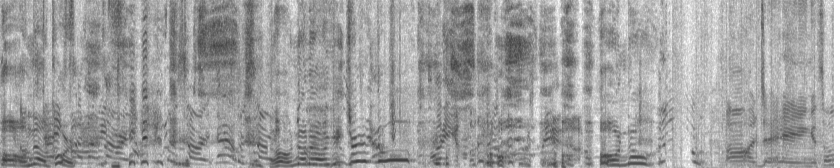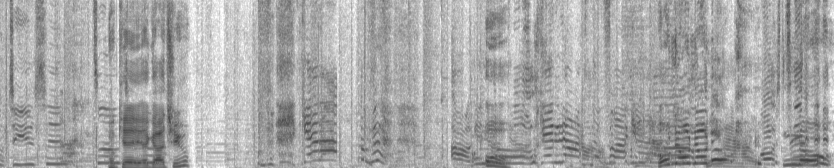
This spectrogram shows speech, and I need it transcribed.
Oh no, Court. I'm sorry. I'm sorry. I'm sorry. Oh no, no, I'm getting dragged. No. Oh no. Oh, dang. It's all to you, Sid. Okay, I got you. Get up! Oh, get, Oh. Oh no, no, no. Oh, No.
